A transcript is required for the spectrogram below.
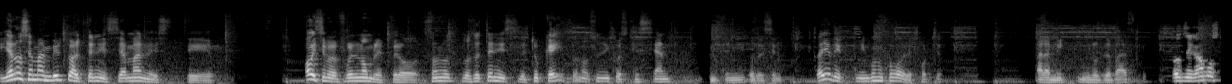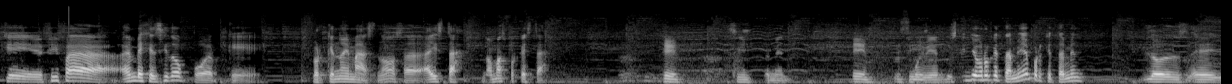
Ya no se llaman Virtual Tennis, se llaman este. Hoy se me fue el nombre, pero son los, de tenis de 2K, son los únicos que se han mantenido decentes. No hay de ningún juego de deporte para mí, ni los de básquet. Pues digamos que FIFA ha envejecido porque porque no hay más, ¿no? O sea, ahí está, nomás porque está. Sí. Simplemente. Sí, sí. Muy bien. Pues yo creo que también, porque también los eh,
